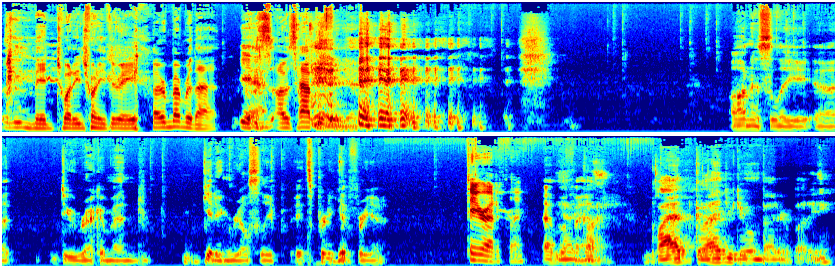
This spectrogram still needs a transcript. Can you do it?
mid 2023. I remember that. I was, I was happy for you. Honestly, uh, do recommend getting real sleep. It's pretty good for you. Theoretically. I'm Yeah, a fan. glad, glad glad you're doing better, buddy.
